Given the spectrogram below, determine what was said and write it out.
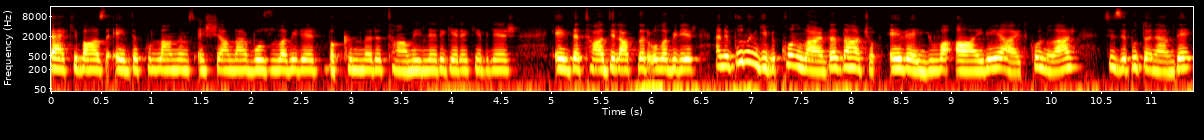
Belki bazı evde kullandığınız eşyalar bozulabilir, bakımları, tamirleri gerekebilir. Evde tadilatlar olabilir. Hani bunun gibi konularda daha çok eve, yuva, aileye ait konular sizi bu dönemde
